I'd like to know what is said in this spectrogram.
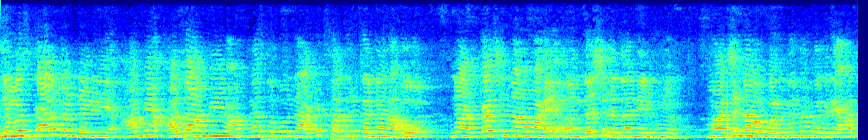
नमस्कार मंडळी. आम्ही आज आम्ही आपल्यासमोर नाटक सादर करणार आहोत. नाटकाचे नाव आहे अंधश्रद्धा निर्मूलन. माझे नाव वंदना बगरे आज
